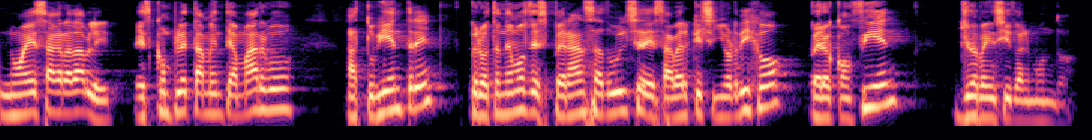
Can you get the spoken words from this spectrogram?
no es agradable, es completamente amargo a tu vientre, pero tenemos la esperanza dulce de saber que el Señor dijo, pero confíen, yo he vencido al mundo.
